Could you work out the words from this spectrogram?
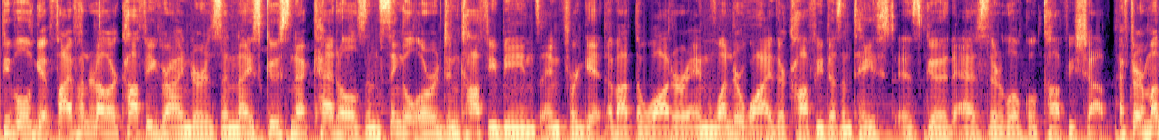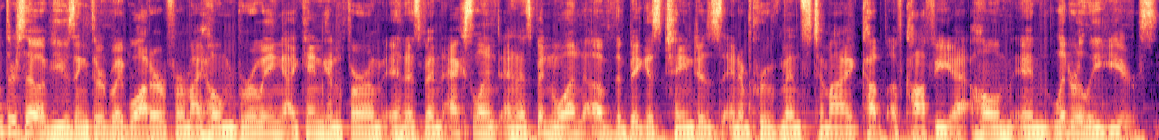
People get $500 coffee grinders and nice gooseneck kettles and single origin coffee beans and forget about the water and wonder why their coffee doesn't taste as good as their local coffee shop. After a month or so of using Third Wave Water for my home brewing, I can confirm it has been excellent and has been one of the biggest changes and improvements to my cup of coffee at home in literally years.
